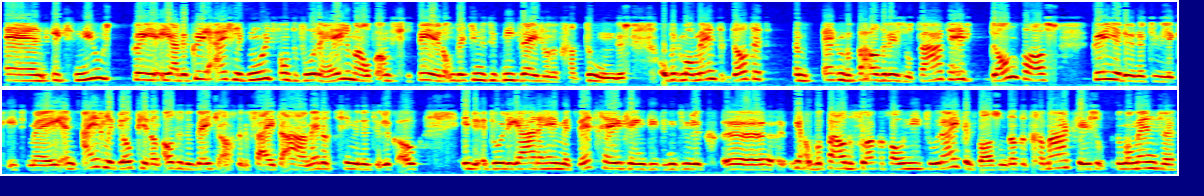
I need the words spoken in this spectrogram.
En iets nieuws kun je, ja, daar kun je eigenlijk nooit van tevoren helemaal op anticiperen. Omdat je natuurlijk niet weet wat het gaat doen. Dus op het moment dat het een, een bepaald resultaat heeft, dan pas kun je er natuurlijk iets mee. En eigenlijk loop je dan altijd een beetje achter de feiten aan. Hè. Dat zien we natuurlijk ook in de, door de jaren heen met wetgeving, die er natuurlijk uh, ja, op bepaalde vlakken gewoon niet toereikend was. Omdat het gemaakt is op de momenten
